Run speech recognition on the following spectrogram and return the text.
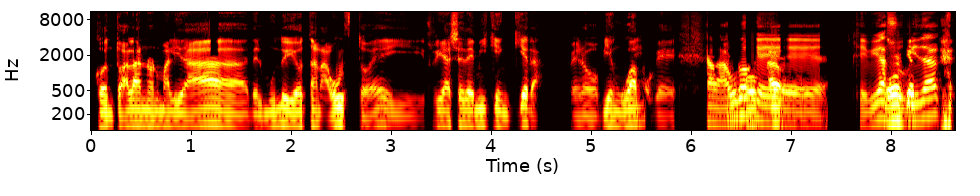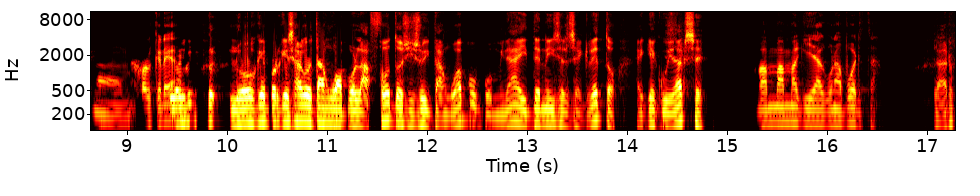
con toda la normalidad del mundo y yo tan a gusto, ¿eh? Y ríase de mí quien quiera, pero bien guapo que... Cada uno que, que viva su vida como mejor crea. Luego, que porque es algo tan guapo las fotos y soy tan guapo, pues mira, ahí tenéis el secreto. Hay que cuidarse. Van más maquillado que una puerta. Claro.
